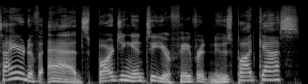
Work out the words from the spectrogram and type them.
Tired of ads barging into your favorite news podcasts?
